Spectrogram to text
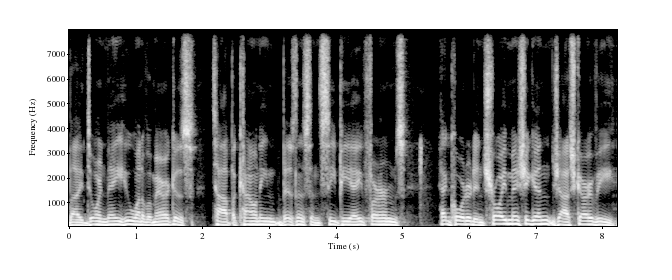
by Doeren Mayhew, one of America's top accounting, business, and CPA firms, headquartered in Troy, Michigan. Josh Garvey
